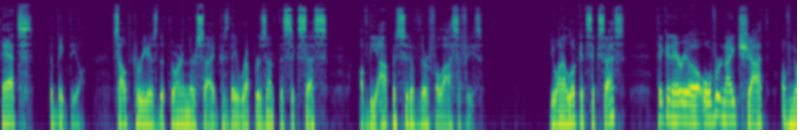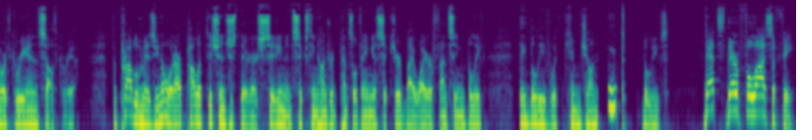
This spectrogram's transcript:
That's the big deal. South Korea is the thorn in their side because they represent the success of the opposite of their philosophies. You want to look at success? Take an area overnight shot of North Korea and South Korea. The problem is, you know what our politicians that are sitting in 1600 Pennsylvania, secured by wire fencing, believe? They believe what Kim Jong Un believes. That's their philosophy.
